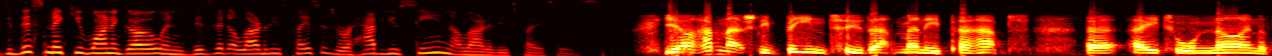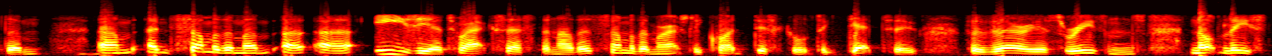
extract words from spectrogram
did this make you want to go and visit a lot of these places or have you seen a lot of these places? Yeah, I haven't actually been to that many, perhaps uh, eight or nine of them. Um, and some of them are, are, are easier to access than others. Some of them are actually quite difficult to get to for various reasons, not least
